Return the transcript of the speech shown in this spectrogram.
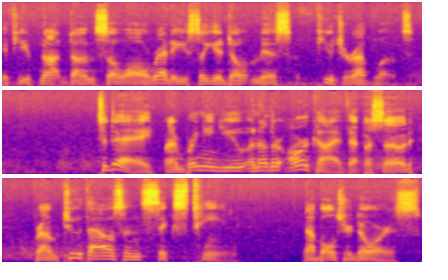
if you've not done so already so you don't miss future uploads. Today, I'm bringing you another archive episode from 2016. Now bolt your doors,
